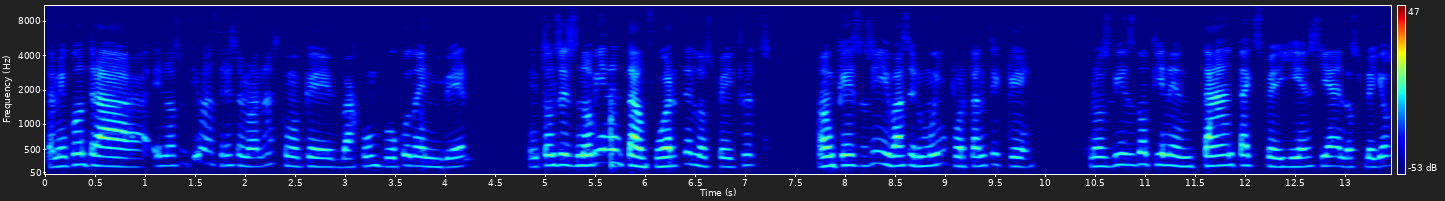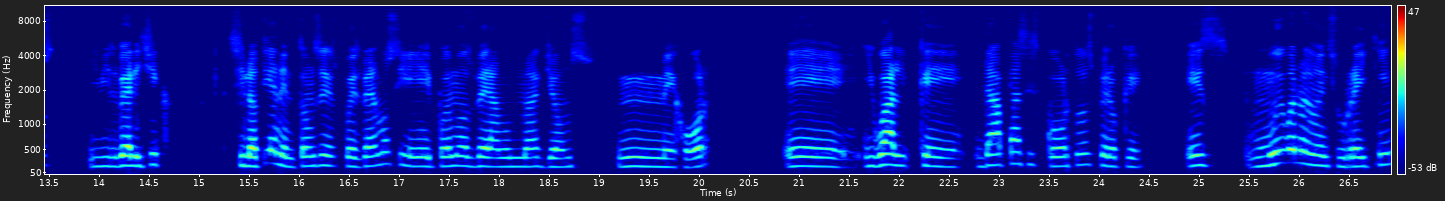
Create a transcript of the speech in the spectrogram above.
También contra, en las últimas tres semanas, como que bajó un poco de nivel. Entonces no vienen tan fuertes los Patriots, aunque eso sí, va a ser muy importante que los Bills no tienen tanta experiencia en los playoffs y Bill Belichick si lo tiene. Entonces, pues vemos si podemos ver a un Mac Jones mejor. Eh, igual que da pases cortos, pero que es muy bueno en su rating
